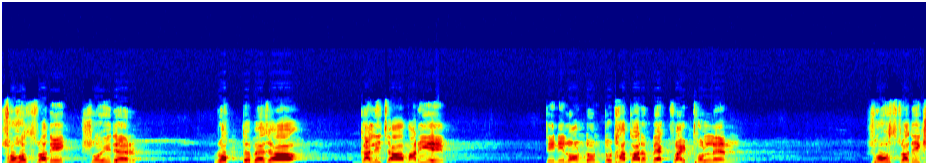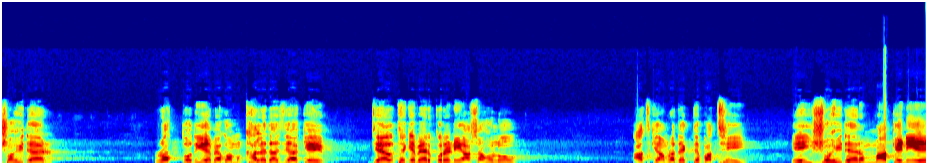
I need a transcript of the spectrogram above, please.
সহস্রাধিক শহীদের রক্ত ভেজা গালিচা মারিয়ে তিনি লন্ডন টু ঢাকার ব্যাক ফ্লাইট ধরলেন। সহস্রাধিক শহীদের রক্ত দিয়ে বেগম খালেদা জিয়াকে জেল থেকে বের করে নিয়ে আসা হলো। আজকে আমরা দেখতে পাচ্ছি, এই শহীদের মাকে নিয়ে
